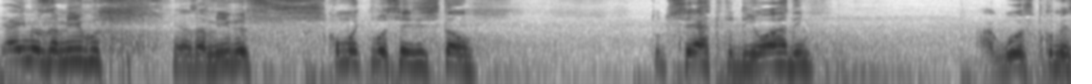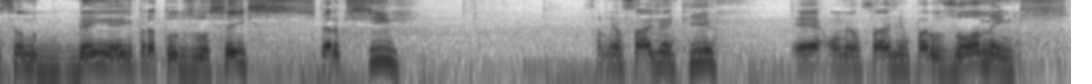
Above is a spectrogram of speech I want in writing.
E aí, meus amigos, minhas amigas, como é que vocês estão? Tudo certo, tudo em ordem? Agosto começando bem aí para todos vocês? Espero que sim. Essa mensagem aqui é uma mensagem para os homens,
